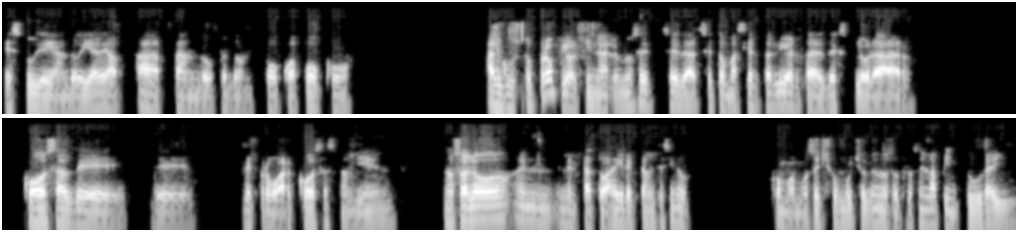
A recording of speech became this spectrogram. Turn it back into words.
estudiando y adaptando, perdón, poco a poco al gusto propio. Al final uno se, da, se toma ciertas libertades de explorar cosas, de, de probar cosas también. No solo en, en, el tatuaje directamente, sino como hemos hecho muchos de nosotros en la pintura y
